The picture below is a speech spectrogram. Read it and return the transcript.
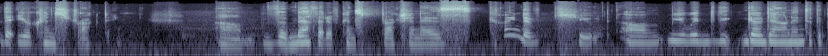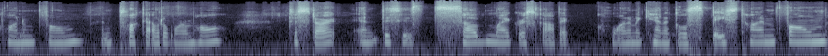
that you're constructing, um, the method of construction is kind of cute. Um, you would go down into the quantum foam and pluck out a wormhole to start. And this is submicroscopic quantum mechanical space-time foam.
